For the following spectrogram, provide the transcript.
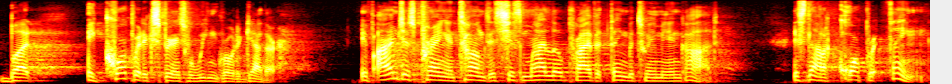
but a corporate experience where we can grow together. If I'm just praying in tongues, it's just my little private thing between me and God. It's not a corporate thing.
